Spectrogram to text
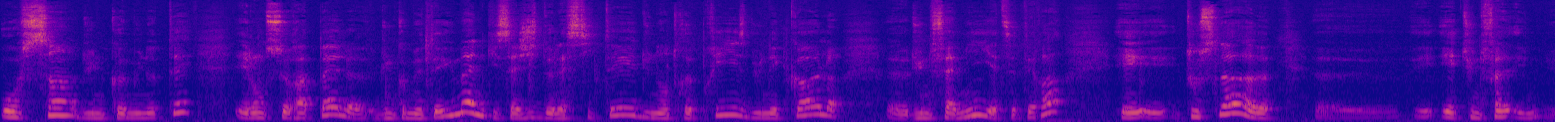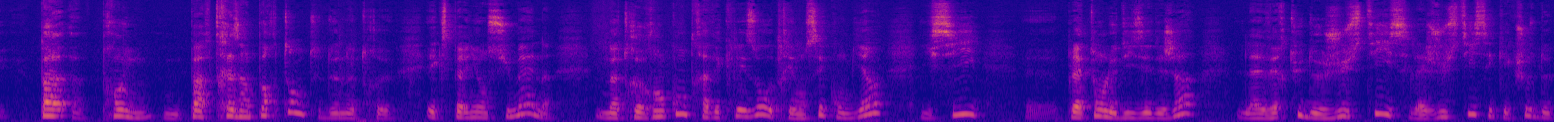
au sein d'une communauté, et l'on se rappelle d'une communauté humaine, qu'il s'agisse de la cité, d'une entreprise, d'une école, euh, d'une famille, etc. Et tout cela euh, une, prend une, part très importante de notre expérience humaine, notre rencontre avec les autres. Et on sait combien, ici, Platon le disait déjà, la vertu de justice. La justice est quelque chose de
